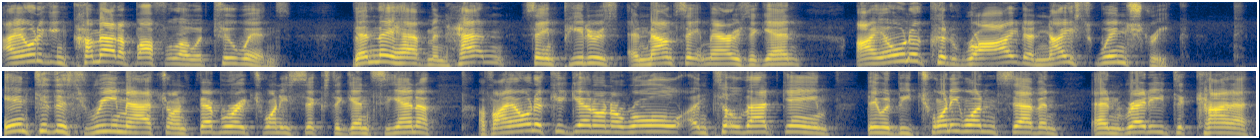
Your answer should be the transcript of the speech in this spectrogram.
Iona can come out of Buffalo with two wins, then they have Manhattan, St. Peter's, and Mount St. Mary's again. Iona could ride a nice win streak into this rematch on February 26th against Siena. If Iona could get on a roll until that game, they would be 21 and 7 and ready to kind of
